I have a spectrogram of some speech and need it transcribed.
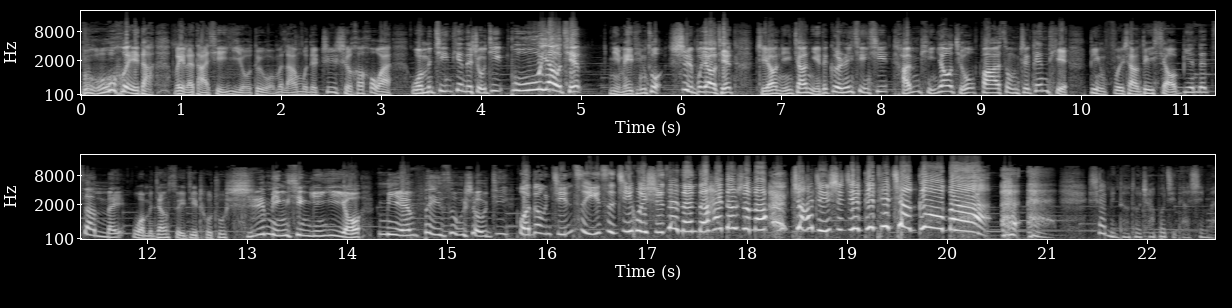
不会的。为了答谢益友对我们栏目的支持和厚爱，我们今天的手机不要钱。你没听错，是不要钱。只要您将你的个人信息、产品要求发送至跟帖，并附上对小编的赞美，我们将随机抽出十名幸运益友，免费送手机。活动仅此一次，机会实在难得，还等什么？抓紧时间跟！下面偷偷插播几条新闻。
